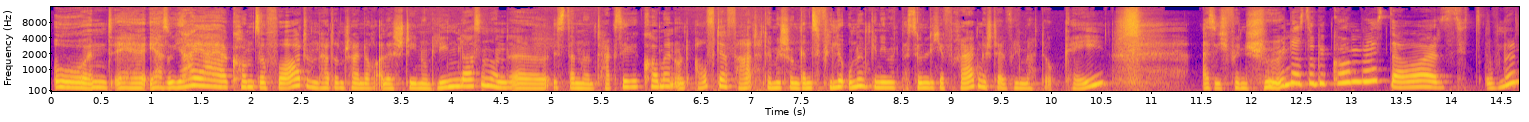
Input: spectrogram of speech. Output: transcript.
Und äh, er so, ja, ja, er kommt sofort und hat anscheinend auch alles stehen und liegen lassen und äh, ist dann mit dem Taxi gekommen. Und auf der Fahrt hat er mir schon ganz viele unangenehme persönliche Fragen gestellt, wo ich dachte, okay, also ich finde schön, dass du gekommen bist, aber das ist unangenehm.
